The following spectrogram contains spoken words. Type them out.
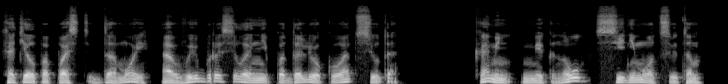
Хотел попасть домой, а выбросила неподалеку отсюда». Камень мигнул синим отцветом.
